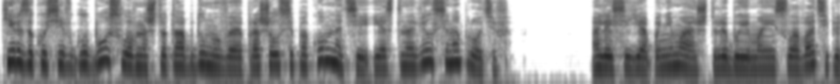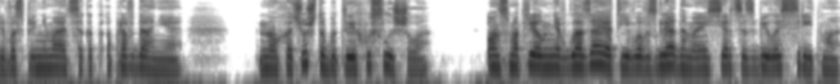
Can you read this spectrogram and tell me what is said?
Кир, закусив губу, словно что-то обдумывая, прошелся по комнате и остановился напротив. «Олеся, я понимаю, что любые мои слова теперь воспринимаются как оправдание, но хочу, чтобы ты их услышала». Он смотрел мне в глаза, и от его взгляда мое сердце сбилось с ритма.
